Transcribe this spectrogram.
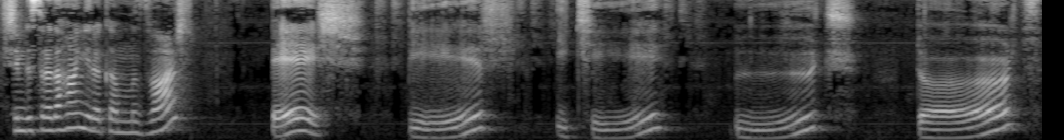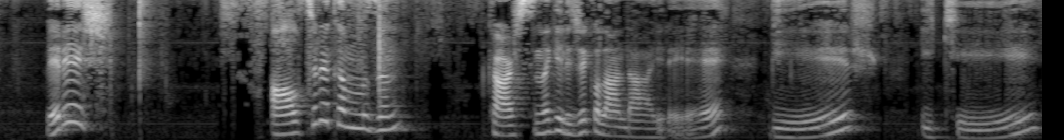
Şimdi sırada hangi rakamımız var? 5, 1, 2, 3, 4 ve 5. 6 rakamımızın karşısına gelecek olan daireye 1, 2,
